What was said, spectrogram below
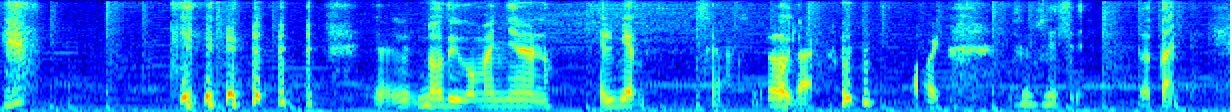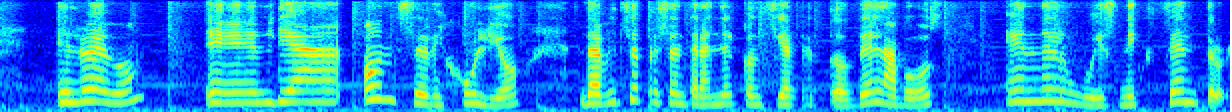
No digo mañana, no, el viernes. O sea. Total. Hoy. Total. Y luego, el día 11 de julio, David se presentará en el concierto de La Voz en el Wisnik Center.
